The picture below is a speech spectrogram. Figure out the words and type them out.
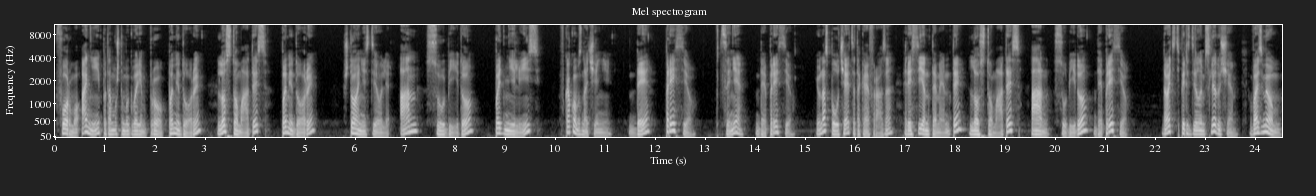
форму они, потому что мы говорим про помидоры. Los tomates – помидоры. Что они сделали? Han subido – поднялись. В каком значении? De precio – в цене. De precio. И у нас получается такая фраза. Recientemente los tomates han subido de precio. Давайте теперь сделаем следующее. Возьмем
